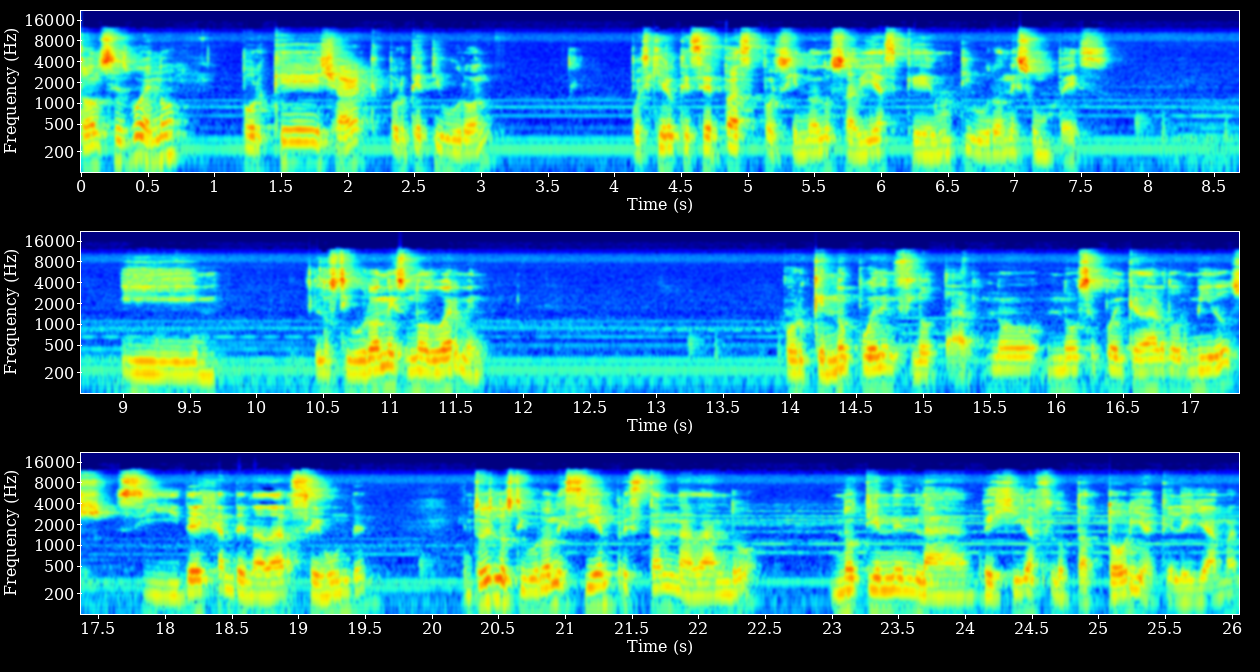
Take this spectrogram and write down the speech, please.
Entonces, bueno, ¿por qué shark? ¿Por qué tiburón? Pues quiero que sepas, por si no lo sabías, que un tiburón es un pez. Y los tiburones no duermen porque no pueden flotar, no, no se pueden quedar dormidos, si dejan de nadar se hunden. Entonces los tiburones siempre están nadando, no tienen la vejiga flotatoria que le llaman,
